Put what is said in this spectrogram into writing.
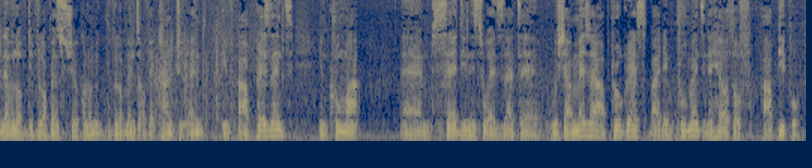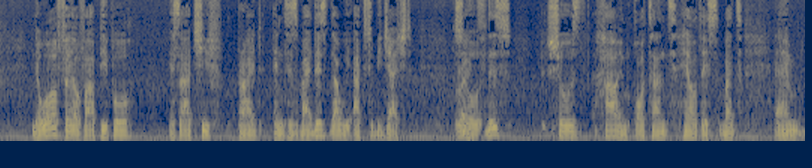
level of development, socio-economic development of a country. And if our president Nkrumah um, said in his words that uh, we shall measure our progress by the improvement in the health of our people. The welfare of our people is our chief pride, and it is by this that we ask to be judged. So Right. this shows how important health is. But um,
